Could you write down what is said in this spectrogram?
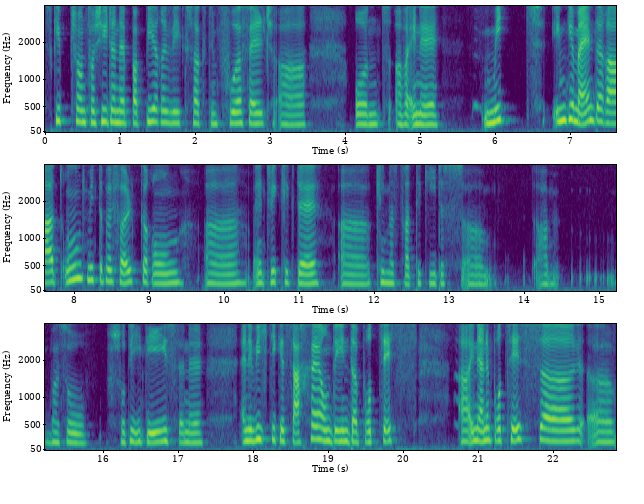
Es gibt schon verschiedene Papiere, wie gesagt, im Vorfeld, äh, und, aber eine mit im Gemeinderat und mit der Bevölkerung äh, entwickelte äh, Klimastrategie, das äh, war so, so die Idee, ist eine, eine wichtige Sache und in der Prozess äh, in einem Prozess äh, äh,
